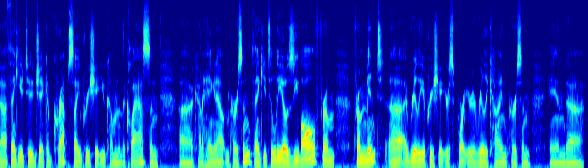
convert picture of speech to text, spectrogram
Uh, thank you to Jacob Krebs. I appreciate you coming to the class and uh, kind of hanging out in person. Thank you to Leo Zebal from from Mint. Uh, I really appreciate your support. You're a really kind person, and uh,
